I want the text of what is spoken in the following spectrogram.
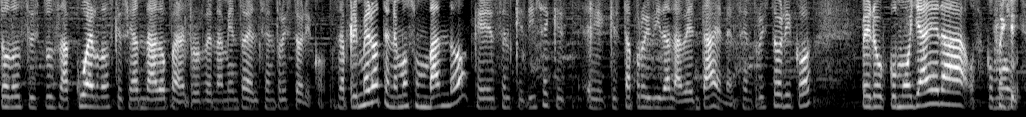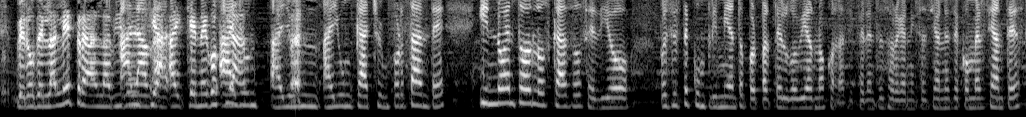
todos estos acuerdos que se han dado para el reordenamiento del centro histórico. O sea, primero tenemos un bando que es el que dice que, eh, que está prohibida la venta en el centro histórico, pero como ya era, o sea, como Oye, pero de la letra a la a la- vivencia a- hay que negociar. Hay un, hay un, hay un cacho importante y no en todos los casos se dio pues este cumplimiento por parte del gobierno con las diferentes organizaciones de comerciantes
